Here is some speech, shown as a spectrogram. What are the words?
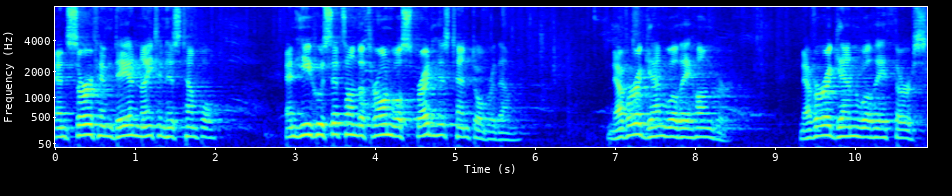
and serve him day and night in his temple. And he who sits on the throne will spread his tent over them. Never again will they hunger. Never again will they thirst.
